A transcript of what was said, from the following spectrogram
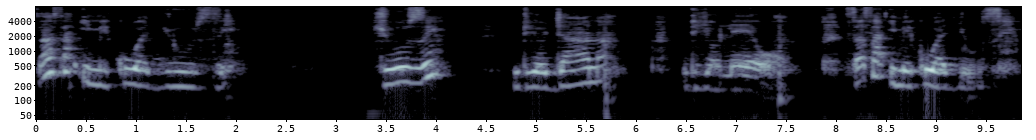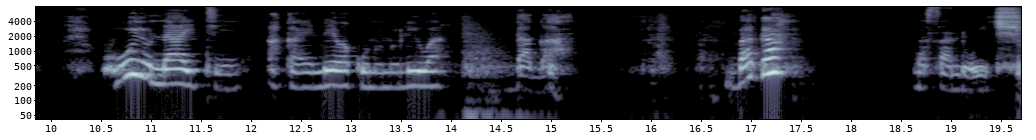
Sasa imekuwa juzi. Juzi ndiyo jana ndiyo leo sasa imekuwa juzi. Huyu night akaendewa kununuliwa baga. Baga na sandwich.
